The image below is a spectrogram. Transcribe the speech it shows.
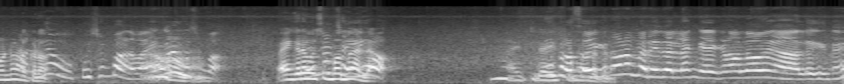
കൊണ്ട് നടക്കണം. കുശുമ്പാണ് ഭയങ്കര കുശുമ്പാ. ഭയങ്കര കുശുമ്പൊന്നും അല്ല നൈറ്റ് വരെ ഇതെല്ലാം കേൾക്കണമല്ലോ ആലോചിക്കണേ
